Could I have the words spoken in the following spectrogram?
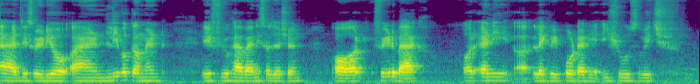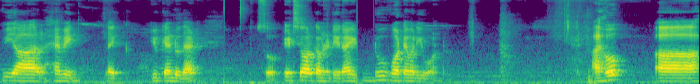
uh, this video and leave a comment if you have any suggestion or feedback or any uh, like report any issues which we are having like you can do that. So it's your community right? Do whatever you want. I hope uh,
